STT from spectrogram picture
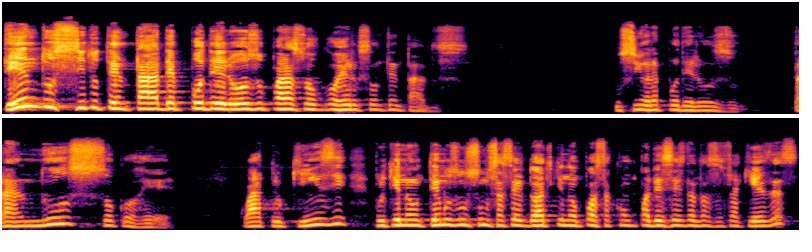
tendo sido tentado, é poderoso para socorrer os que são tentados. O Senhor é poderoso para nos socorrer. 4,15, porque não temos um sumo sacerdote que não possa compadecer das nossas fraquezas.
